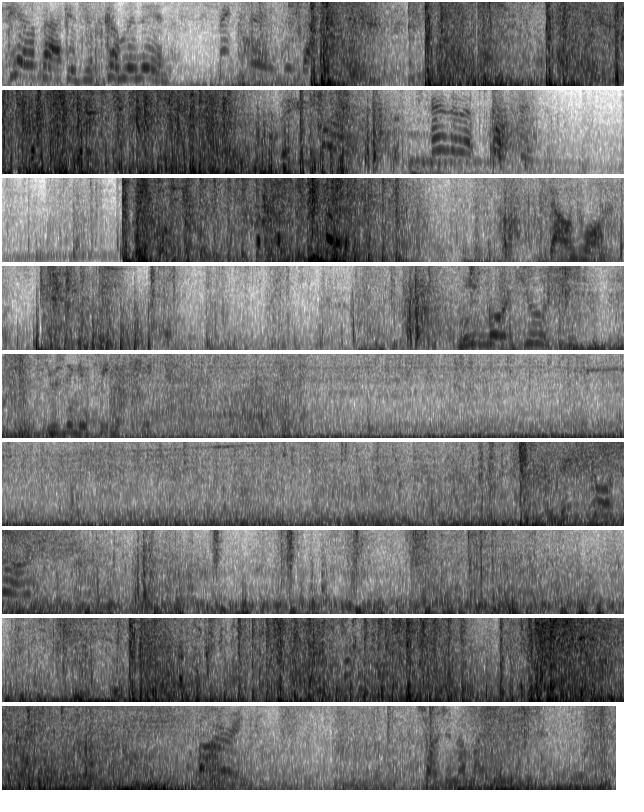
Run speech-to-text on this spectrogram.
Care package is coming in. Big things in that. Downed one. Need more juice. Using a Phoenix kit. Charging on my shields.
